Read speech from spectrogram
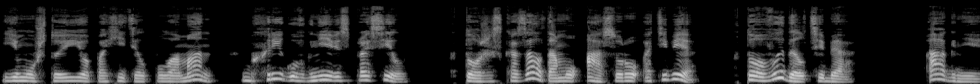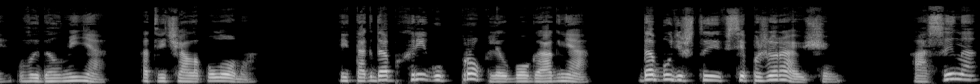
ему, что ее похитил Пуламан, Бхригу в гневе спросил, «Кто же сказал тому Асуру о тебе?» Кто выдал тебя? Агни выдал меня, отвечала Пулома. И тогда Бхригу проклял бога огня, да будешь ты всепожирающим. А сына,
